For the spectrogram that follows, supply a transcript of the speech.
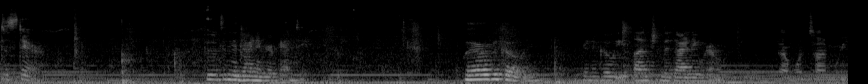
Not to stare. Food's in the dining room, Auntie. Where are we going? We're gonna go eat lunch in the dining room. That one time we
